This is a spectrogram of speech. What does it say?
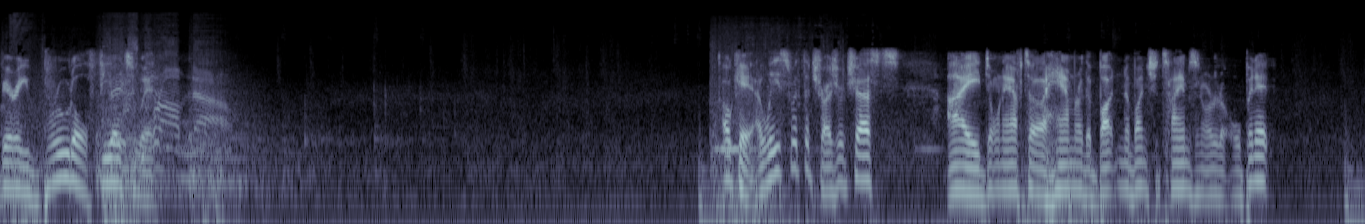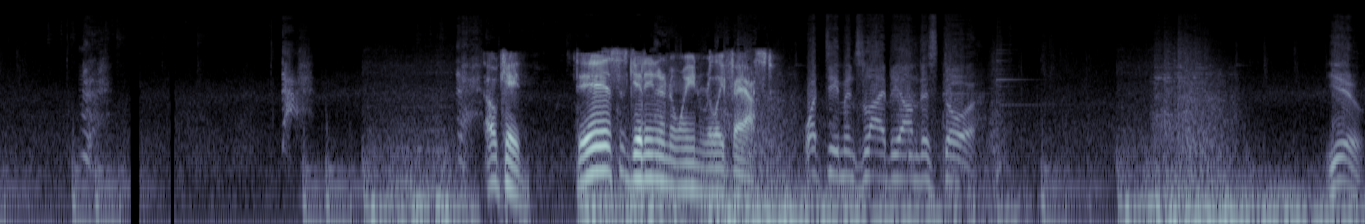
very brutal feel to it. Okay, at least with the treasure chests, I don't have to hammer the button a bunch of times in order to open it. Okay, this is getting annoying really fast. What demons lie beyond this door? You,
